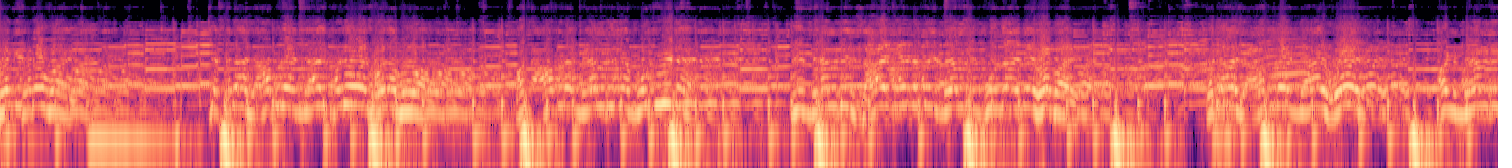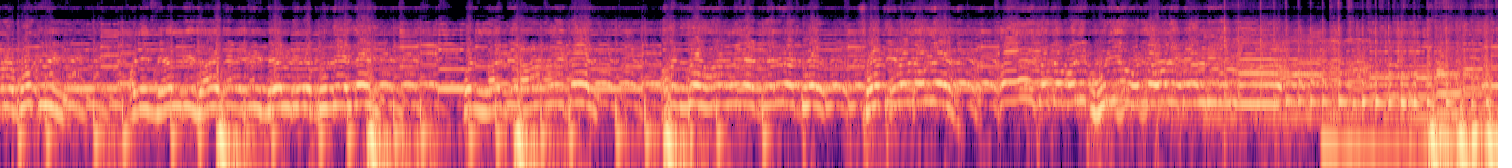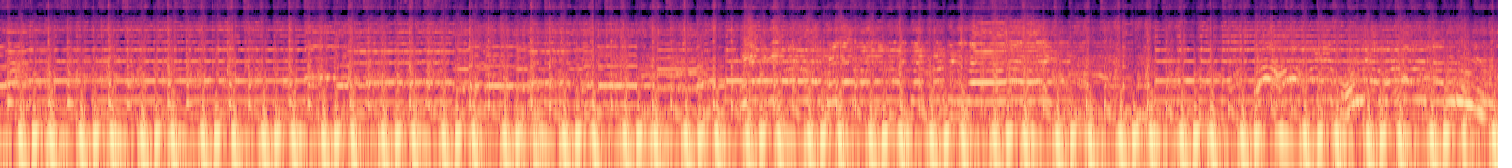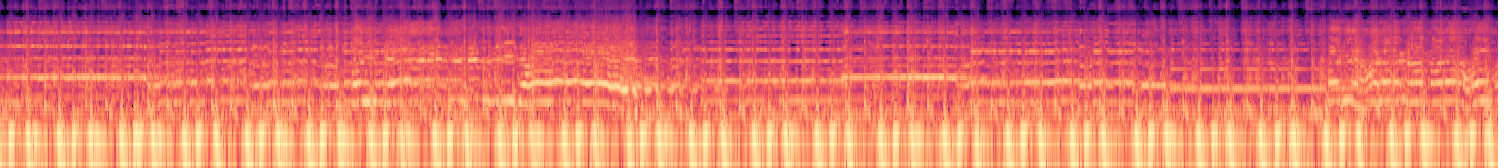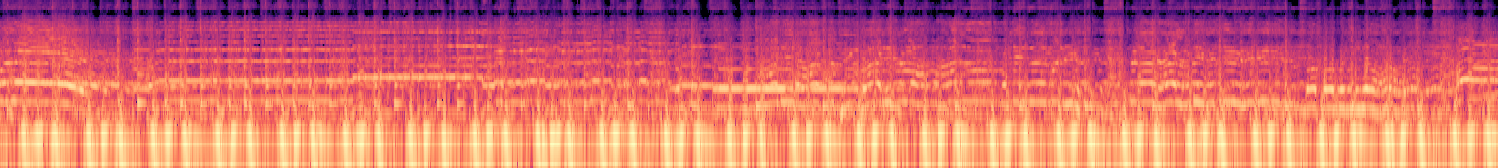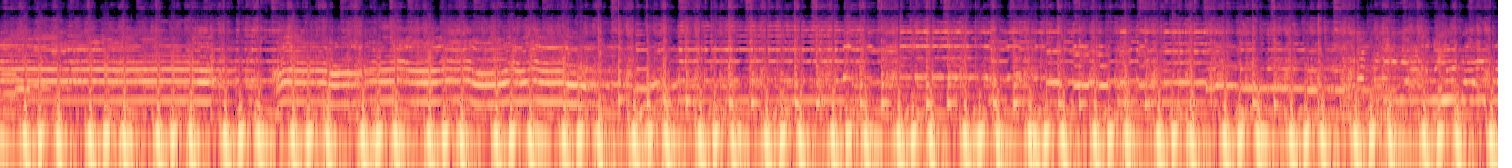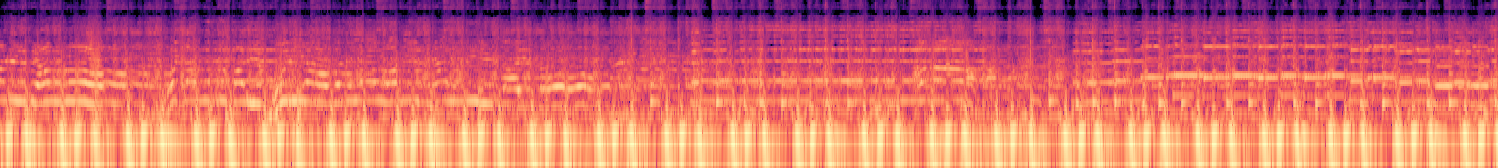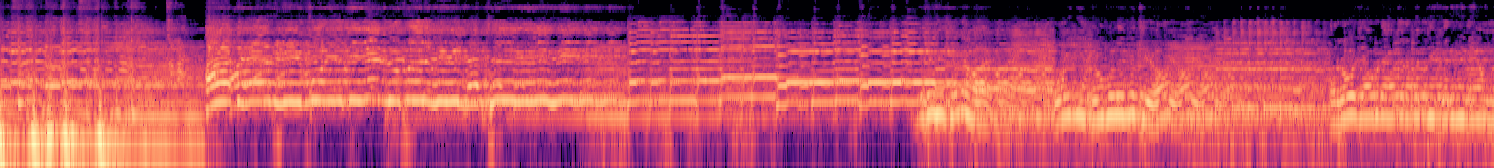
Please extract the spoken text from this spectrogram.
ઠોકી ન હોય. કે કદાચ આપણો ન્યાય પડ્યો હોય ભોળા ભુવા. અને આપણે મેલડીને મૂકવીને એ મેલડી જાય નહીં ને તો એ મેલડી ગુંજાય નહીં હો ભાઈ. કદાચ આપણો ન્યાય હોય અને મેલડીને મૂકવી અને મેલડી જાય નહીં ને એવી મેલડીને ગુંજાય નહીં. પણ લાંબી આંગળી કર.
